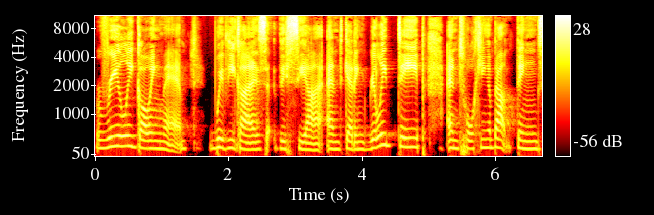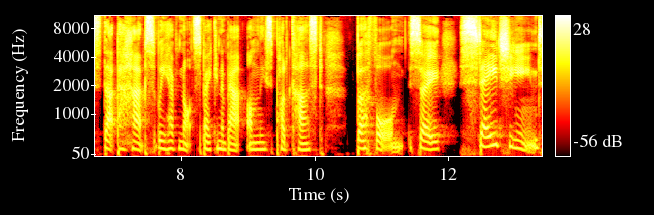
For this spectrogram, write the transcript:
really going there with you guys this year and getting really deep and talking about things that perhaps we have not spoken about on this podcast before. So stay tuned.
